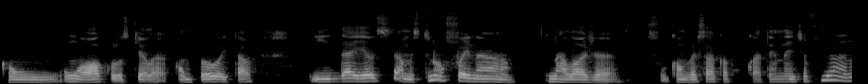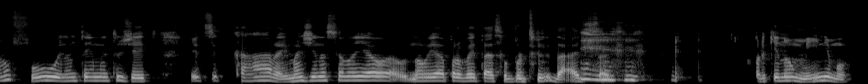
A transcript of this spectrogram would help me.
com um óculos que ela comprou e tal, e daí eu disse, ah, mas tu não foi na, na loja conversar com a, com a atendente, eu falei, ah, não fui, não tem muito jeito. Eu disse, cara, imagina se eu não ia, não ia aproveitar essa oportunidade, sabe? Porque no mínimo,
